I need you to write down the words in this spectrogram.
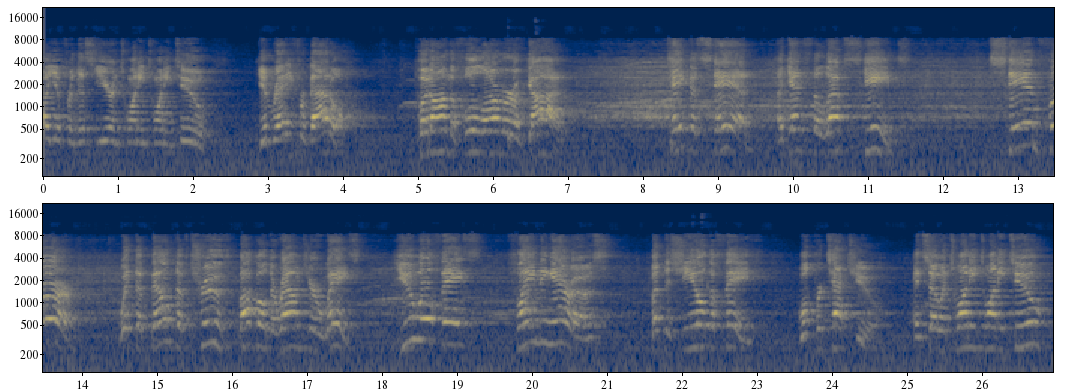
tell you for this year in 2022, get ready for battle. Put on the full armor of God. Take a stand against the left schemes. Stand firm with the belt of truth buckled around your waist. You will face flaming arrows, but the shield of faith will protect you. And so in 2022,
